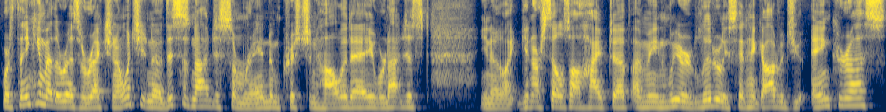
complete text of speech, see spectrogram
we're thinking about the resurrection, I want you to know this is not just some random Christian holiday. We're not just you know, like getting ourselves all hyped up. I mean, we are literally saying, hey, God, would you anchor us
